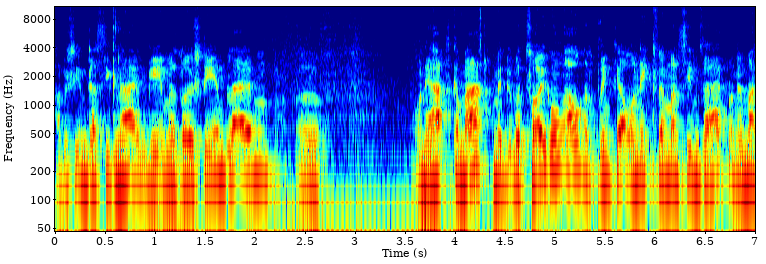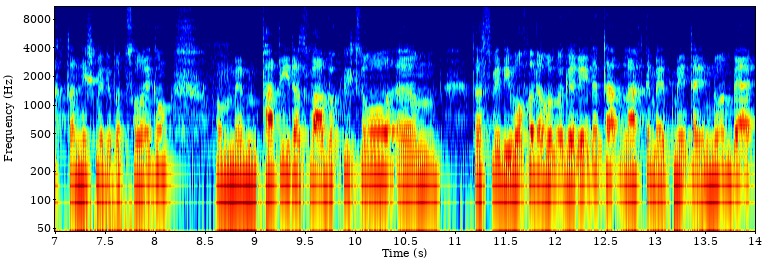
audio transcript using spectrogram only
habe ich ihm das Signal gegeben, er soll stehen bleiben. Und er hat es gemacht, mit Überzeugung auch. Es bringt ja auch nichts, wenn man es ihm sagt und er macht es dann nicht mit Überzeugung. Und mit dem Patti, das war wirklich so, ähm, dass wir die Woche darüber geredet hatten, nach dem Elfmeter in Nürnberg.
